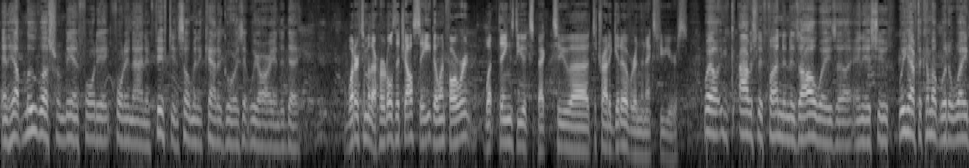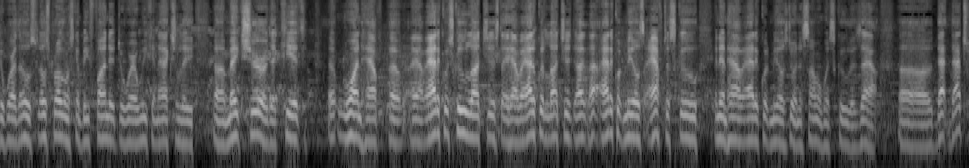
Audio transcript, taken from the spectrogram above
and help move us from being 48, 49, and 50 in so many categories that we are in today what are some of the hurdles that y'all see going forward? What things do you expect to uh, to try to get over in the next few years? Well, obviously, funding is always uh, an issue. We have to come up with a way to where those those programs can be funded to where we can actually uh, make sure that kids. Uh, one have, uh, have adequate school lunches. They have adequate lunches, uh, adequate meals after school, and then have adequate meals during the summer when school is out. that that's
